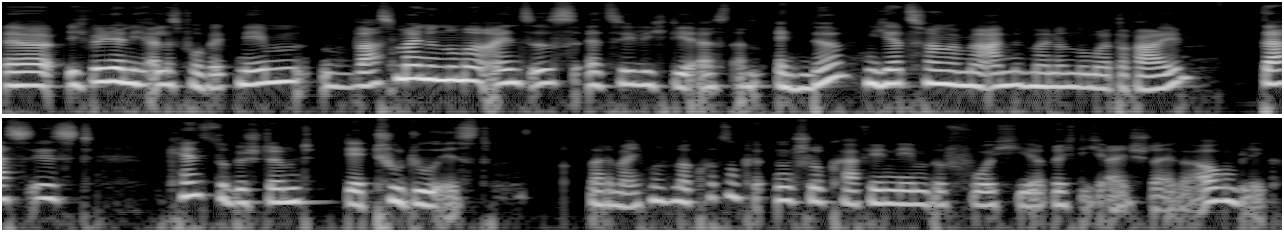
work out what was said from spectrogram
äh, ich will ja nicht alles vorwegnehmen. Was meine Nummer 1 ist, erzähle ich dir erst am Ende. Jetzt fangen wir mal an mit meiner Nummer 3. Das ist, kennst du bestimmt, der To-Do ist. Warte mal, ich muss mal kurz einen, einen Schluck Kaffee nehmen, bevor ich hier richtig einsteige. Augenblick.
